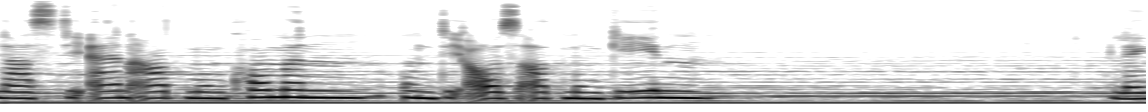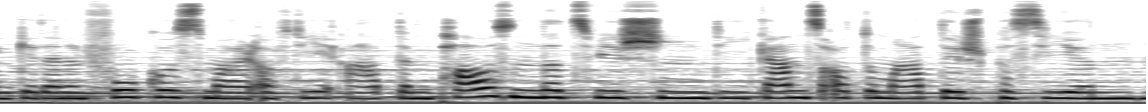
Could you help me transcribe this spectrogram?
Lass die Einatmung kommen und die Ausatmung gehen. Lenke deinen Fokus mal auf die Atempausen dazwischen, die ganz automatisch passieren.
